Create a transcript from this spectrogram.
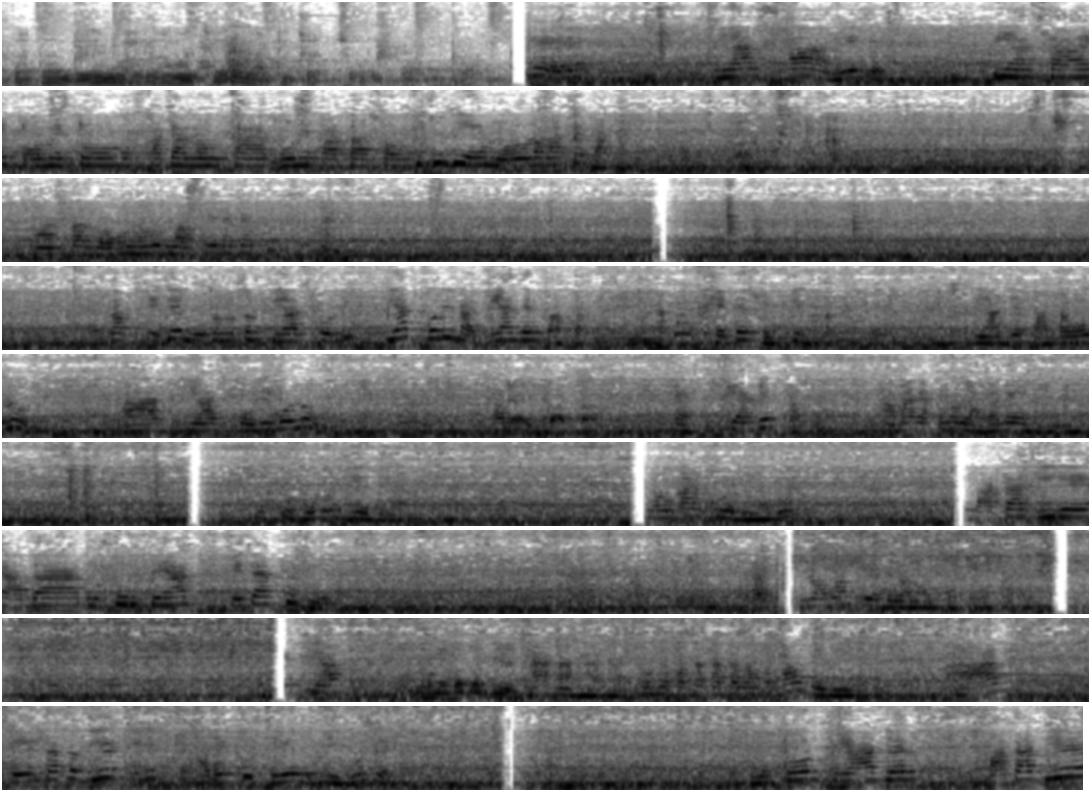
পাতা দিয়ে মোরলা মাছের বাটি চচ্চড়ি। পেঁয়াজ খায় পেঁয়াজ খায় টমেটো কাঁচা লঙ্কা ধনে পাতা সব কিছু দিয়ে মোরলা মাছের বাটা। মাছটা লবণ হলুদ মাখিয়ে রেখেছি একদম এই যে নতুন নতুন পেঁয়াজ কলি পেঁয়াজ কলি না পেঁয়াজের পাতা। এখন খেতে সত্যি ভালো পেঁয়াজের পাতা বলুন আর পেঁয়াজ কলি বলুন হ্যাঁ পেঁয়াজের পাতা। আমার এখনও লাগানোই হয়নি একটু হলুদ দিয়ে দিলাম। লঙ্কার গুঁড়ো দিলাম। বাটা জিরে আদা রসুন পেঁয়াজ এটা একটু দিয়ে লবণ দিয়ে দিলাম ধনে পাতা দিয়েছি। হ্যাঁ হ্যাঁ হ্যাঁ হ্যাঁ ধনে পাতা কাঁচা লঙ্কা তাও দিয়ে দিয়েছি। আর তেলটা তো দিয়েছি আর একটু তেল দিই বুঝলেন নতুন পেঁয়াজের পাতা দিয়ে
